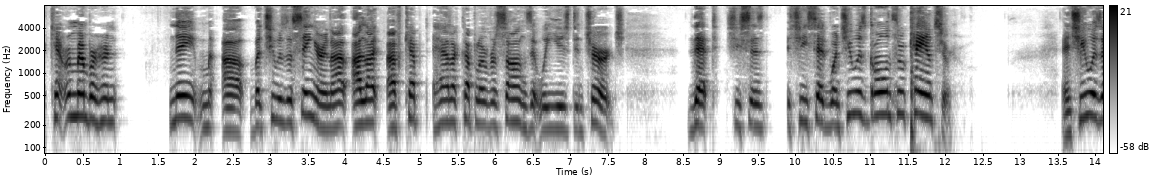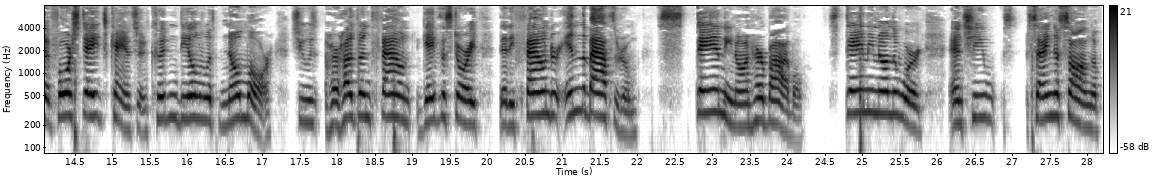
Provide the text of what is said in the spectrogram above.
I can't remember her name, uh, but she was a singer, and I, I like. I've kept had a couple of her songs that we used in church. That she says she said when she was going through cancer, and she was at four stage cancer and couldn't deal with no more. She was, her husband found, gave the story that he found her in the bathroom standing on her Bible, standing on the word. And she sang a song of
